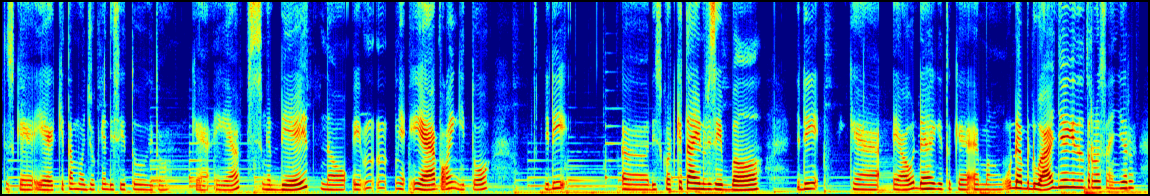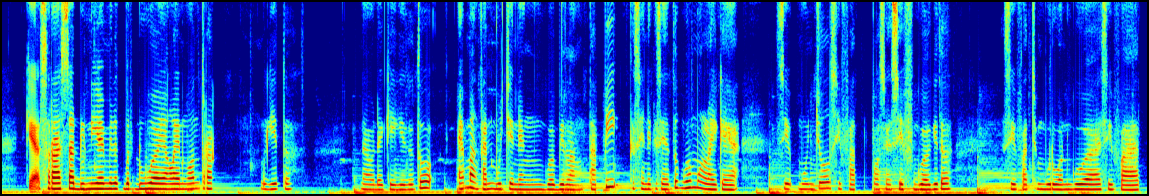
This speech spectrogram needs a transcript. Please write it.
terus kayak ya kita mojoknya di situ gitu. Kayak ya ngedate no ya, mm, mm, ya, ya pokoknya gitu. Jadi uh, Discord kita invisible. Jadi kayak ya udah gitu. Kayak emang udah berdua aja gitu terus anjir. Kayak serasa dunia milik berdua yang lain ngontrak begitu. Nah udah kayak gitu tuh emang kan bucin yang gue bilang. Tapi ke sini ke sini tuh gue mulai kayak si muncul sifat posesif gue gitu. Sifat cemburuan gue sifat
